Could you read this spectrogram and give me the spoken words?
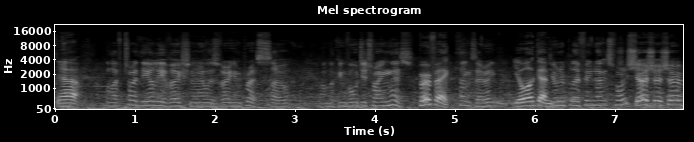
Yeah. Well, I've tried the earlier version and I was very impressed. So I'm looking forward to trying this. Perfect. Thanks, Eric. You're welcome. Do you want to play a few notes for us? Sure, sure, sure.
